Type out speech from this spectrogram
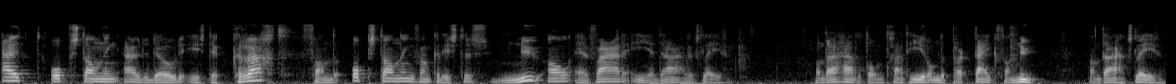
Uitopstanding uit de doden is de kracht van de opstanding van Christus nu al ervaren in je dagelijks leven. Want daar gaat het om. Het gaat hier om de praktijk van nu, van dagelijks leven.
